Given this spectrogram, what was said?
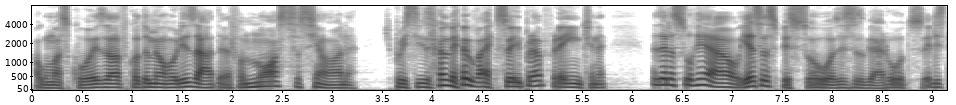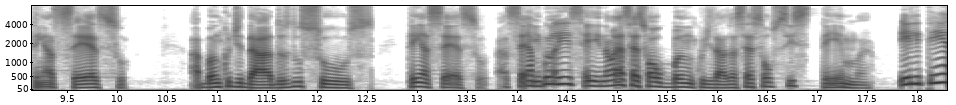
algumas coisas, ela ficou também horrorizada. Ela falou, nossa senhora, a gente precisa levar isso aí para frente, né? Mas era surreal. E essas pessoas, esses garotos, eles têm acesso a banco de dados do SUS, têm acesso... A da polícia. E não é acesso ao banco de dados, é acesso ao sistema. Ele tem,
